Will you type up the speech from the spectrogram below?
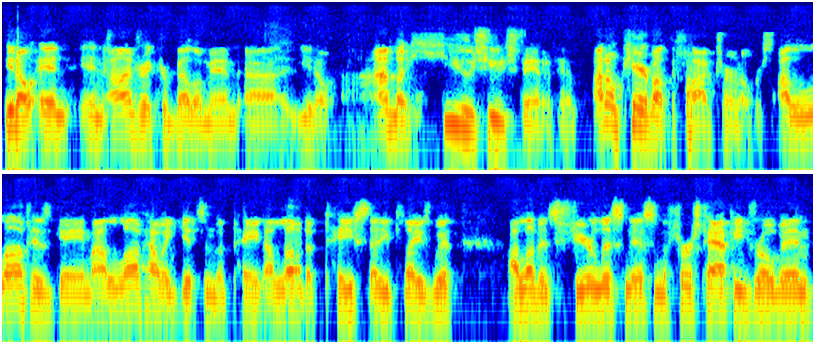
You know, and and Andre Curbelo, man, uh, you know, I'm a huge, huge fan of him. I don't care about the five turnovers. I love his game. I love how he gets in the paint. I love the pace that he plays with. I love his fearlessness. In the first half, he drove in,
